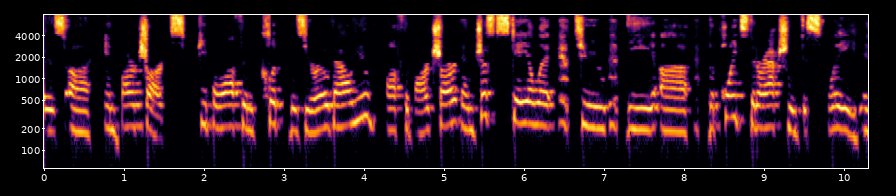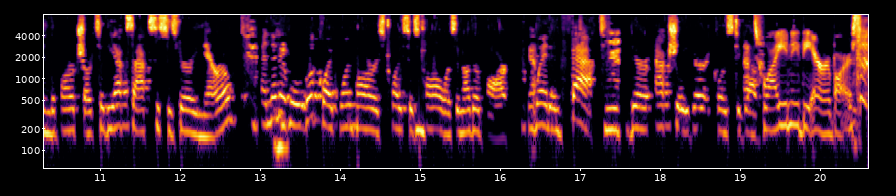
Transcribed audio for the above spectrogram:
is uh, in bar charts people often clip the zero value off the bar chart and just scale it to the uh, the points that are actually displayed in the bar chart. So the x-axis is very narrow, and then it will look like one bar is twice as tall as another bar, yeah. when in fact they're actually very close together. That's why you need the error bars.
